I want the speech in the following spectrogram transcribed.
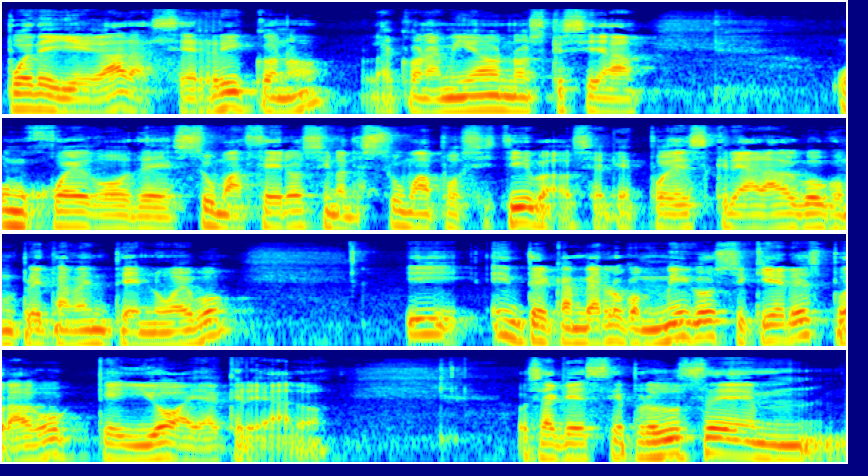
puede llegar a ser rico, ¿no? La economía no es que sea un juego de suma cero, sino de suma positiva. O sea que puedes crear algo completamente nuevo y intercambiarlo conmigo, si quieres, por algo que yo haya creado. O sea que se produce mm,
